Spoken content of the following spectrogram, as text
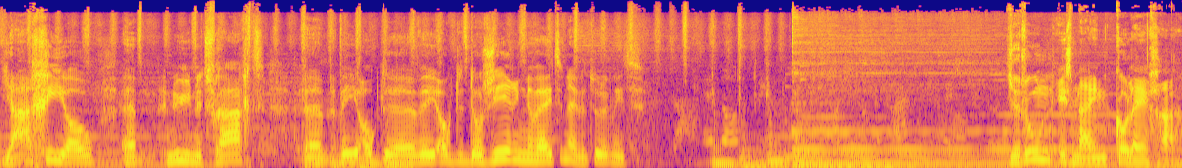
ja Gio, nu je het vraagt... wil, je ook de, wil je ook de doseringen weten? Nee, natuurlijk niet. Jeroen is mijn collega.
